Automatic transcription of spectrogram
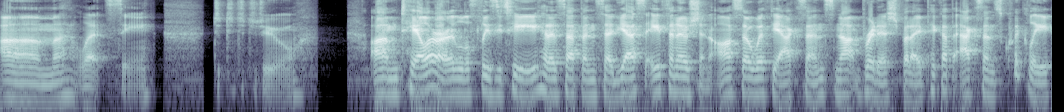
Um, let's see. Do-do-do-do-do. Um, Taylor, our little sleazy T, hit us up and said, Yes, Eighth and Ocean. Also with the accents, not British, but I pick up accents quickly,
